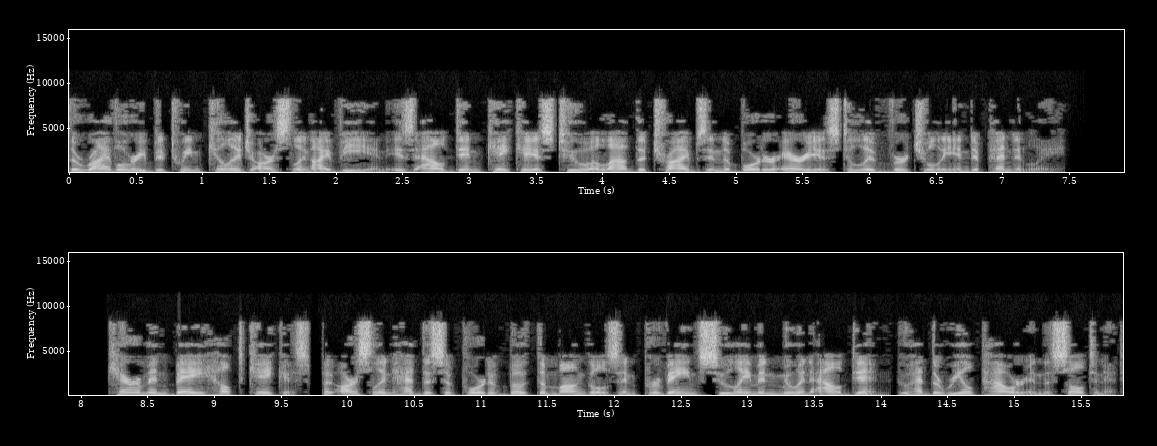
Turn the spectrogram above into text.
The rivalry between Kilij Arslan IV and Izz al-Din Kaykaus II allowed the tribes in the border areas to live virtually independently. Karaman Bey helped Kaykaus, but Arslan had the support of both the Mongols and Pervane Sulayman Mu'in al-Din who had the real power in the Sultanate.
